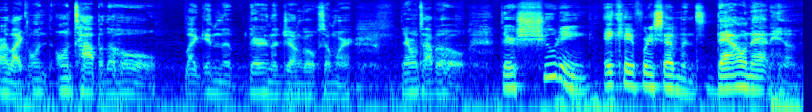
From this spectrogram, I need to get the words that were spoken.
are like on on top of the hole, like in the they're in the jungle somewhere. They're on top of the hole. They're shooting AK-47s down at him.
